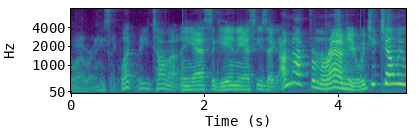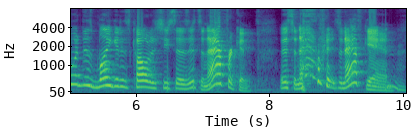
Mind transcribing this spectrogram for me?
whatever. And he's like, "What? What are you talking about?" And he asks again. He asks. He's like, "I'm not from around here. Would you tell me what this blanket is called?" And she says, "It's an African. It's an Af- it's an Afghan.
